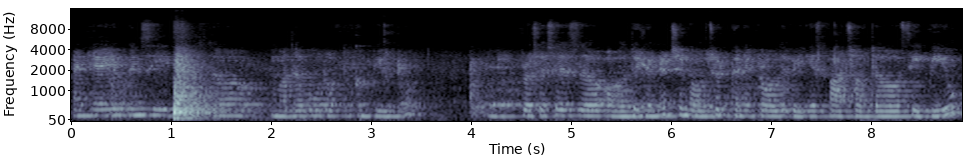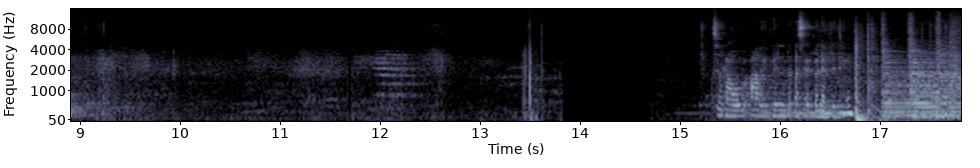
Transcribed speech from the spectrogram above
and here you can see this is the motherboard of the computer. It processes uh, all the units and also it connects all the various parts of the CPU So now I will assemble everything.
